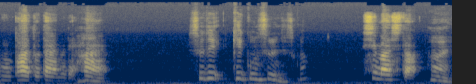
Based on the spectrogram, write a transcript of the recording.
うんパートタイムで。はい。それで結婚するんですか？しました。はい。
